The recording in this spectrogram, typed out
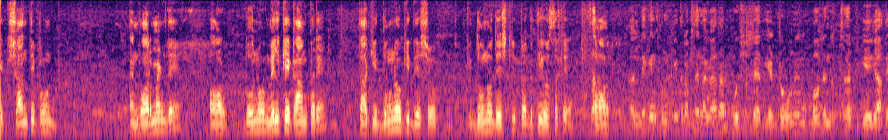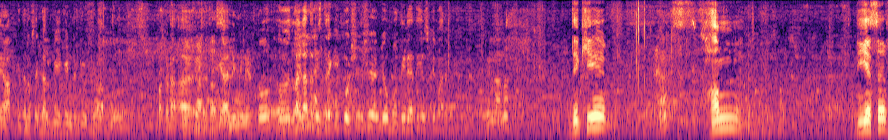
एक शांतिपूर्ण एनवायरनमेंट दें और दोनों मिल के काम करें ताकि दोनों की देशों दोनों देश की प्रगति हो सके और लेकिन उनकी तरफ़ से लगातार कोशिश रहती है ड्रोन बहुत इंटरसेप्ट किए जाते हैं आपकी तरफ़ से। कल भी एक इंटरव्यूटर आपको पकड़ा या एलिमिनेट तो लगातार इस तरह की कोशिश जो होती रहती है उसके बारे में देखिए हम बीएसएफ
